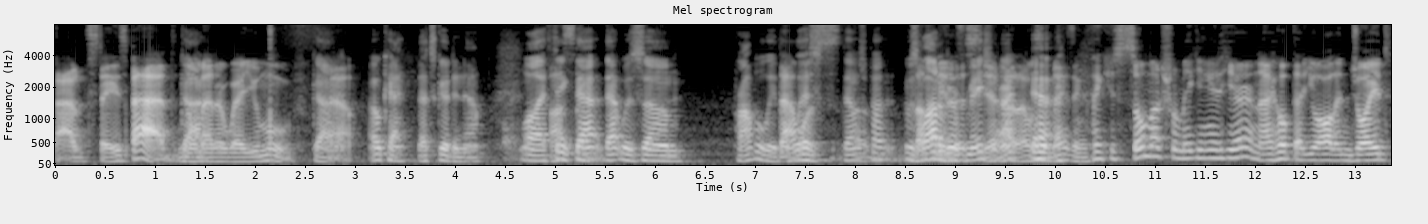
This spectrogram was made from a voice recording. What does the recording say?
bad stays bad Got no it. matter where you move. Got Yeah. it. Okay, that's good to know. Well, I think Awesome. that that was um, probably the That list. was that was a probably, it was a lot of list. information, yeah, right? That was amazing. Thank you so much for making it here, and I hope that you all enjoyed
